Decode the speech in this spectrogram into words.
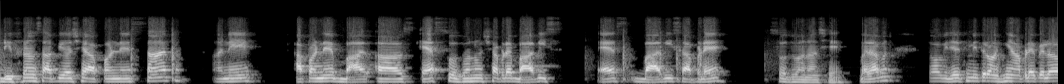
ડિફરન્સ આપ્યો છે આપણને સાત અને આપણને એસ શોધવાનું છે આપણે બાવીસ. એસ બાવીસ આપણે શોધવાના છે, બરાબર? તો વિદ્યાર્થી મિત્રો, અહીંયા આપણે પેલો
